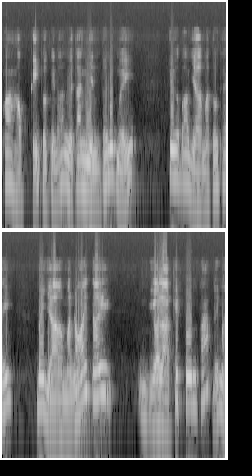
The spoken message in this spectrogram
khoa học kỹ thuật thì đó người ta nhìn tới nước Mỹ. Chưa bao giờ mà tôi thấy. Bây giờ mà nói tới gọi là cái phương pháp để mà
